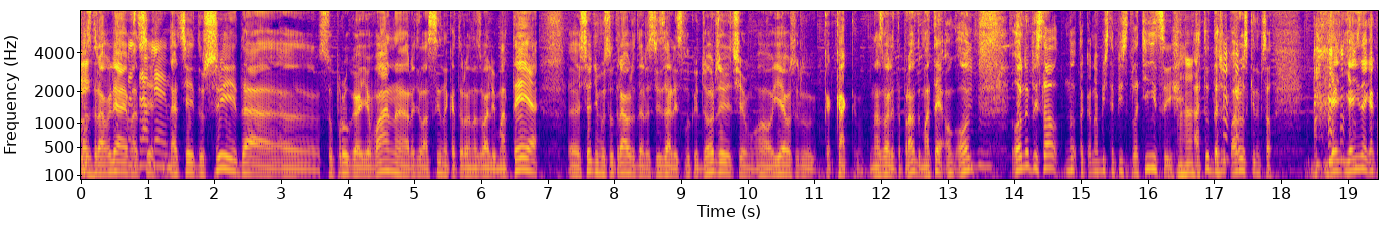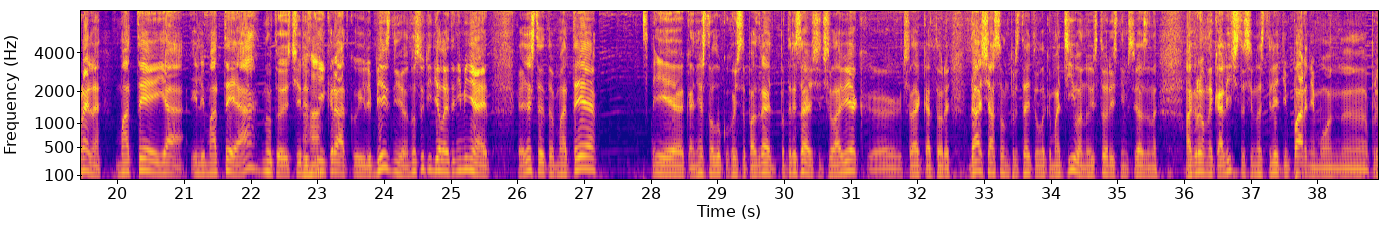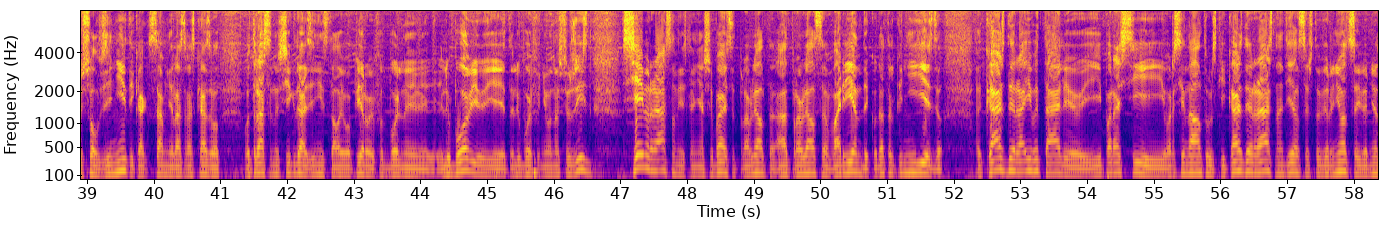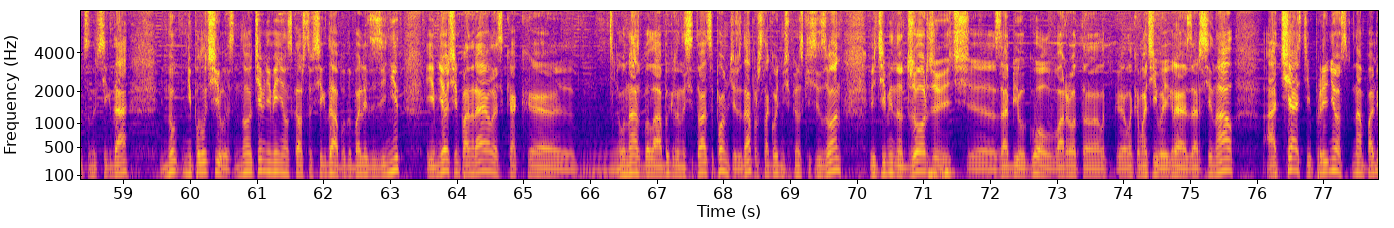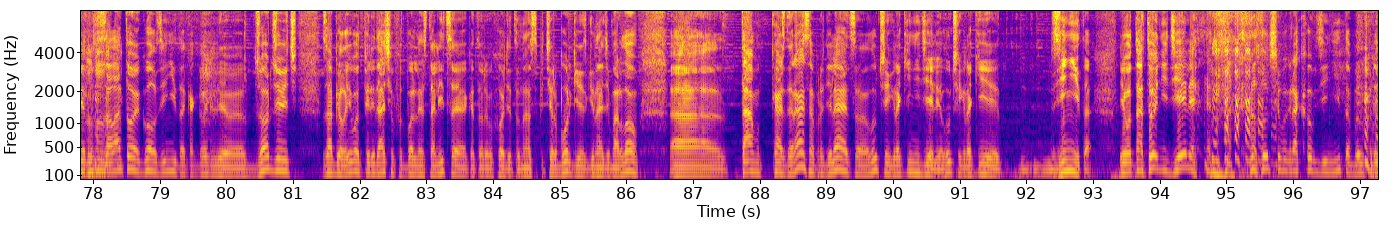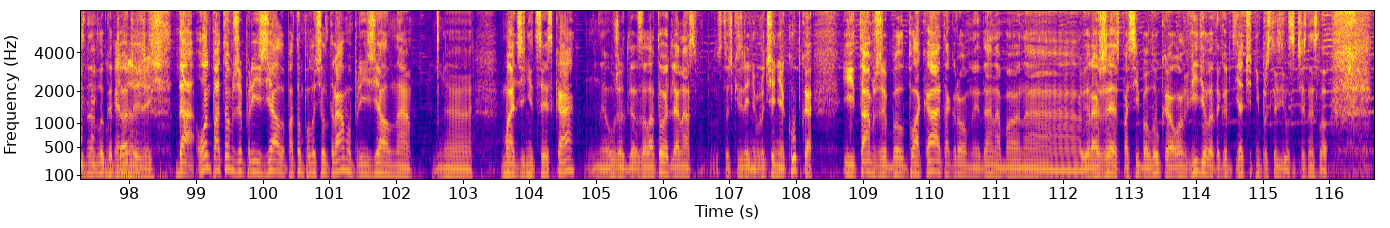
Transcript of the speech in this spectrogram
Поздравляем, от всей- Поздравляем. От, всей, души, да. э, Супруга Ивана родила сына, которого назвали Матея. Э, Сегодня мы с утра уже даже связались с Лукой Джорджевичем. О, я его смотрю, как, как назвали это правда? Матея. Он, он, он написал, ну, так он обычно пишет латиницей, а тут даже по-русски написал. Я, я не знаю, как правильно, Матея или Матеа, ну, то есть через Ага. и краткую или без нее, но сути дела это не меняет. Конечно, это Матея. ЛГБТ, и, конечно, Луку хочется поздравить. Потрясающий человек. э, Человек, который... Да, сейчас он представитель Локомотива, но истории с ним связано огромное количество. 17-летним парнем он э, пришел в «Зенит», и, как сам не раз рассказывал, вот раз и навсегда «Зенит» стал его первой футбольной любовью, и эта любовь у него на всю жизнь. Семь раз он, если не ошибаюсь, отправлял, отправлялся в аренды, куда только не ездил. Каждый раз и в Италию, и по России, и в Арсенал Тульский. Каждый раз надеялся, что вернется и вернется навсегда. Ну, не получилось. Но, тем не менее, он сказал, что всегда буду болеть за «Зенит». И мне очень понравилось, как э, у нас была обыграна ситуация. Помните же, да, прошлогодний чемпионский сезон? Ведь именно Джорджевич э, забил гол в ворота Лок- Локомотива, играя за «Арсенал» отчасти принес нам победу. Золотой гол «Зенита», как говорили, э, Джорджевич забил. И вот передача «Футбольная столица», которая выходит у нас в Петербурге с Геннадием Орловым. Э, Там каждый раз определяются лучшие игроки недели, лучшие игроки «Зенита». И вот на той неделе лучшим игроком «Зенита» был признан Лука Джорджевич. Джорджевич. Да, он потом же приезжал, потом получил травму, приезжал на матч «Зенит ЦСКА», э, уже для, золотой для нас с точки зрения вручения кубка. И там же был плакат огромный, да, на, на вираже «Спасибо, Лука». Он видел это, говорит, я чуть не прослезился, честное слово.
